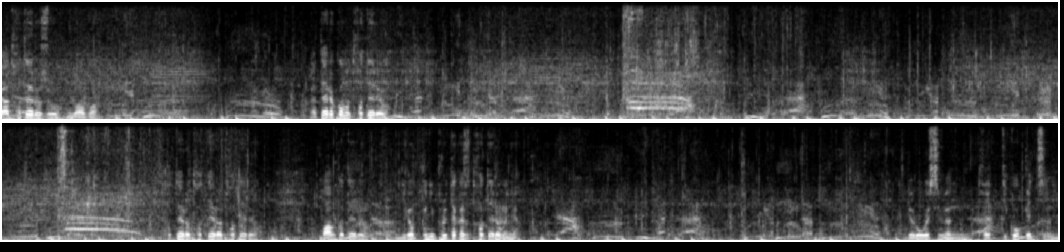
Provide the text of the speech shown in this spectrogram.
야, 더 때려줘. 일로 와봐. 야, 때릴 거면 더 때려. 더 때려, 더 때려, 더 때려. 마음껏 때려. 네가 분이 풀 때까지 더 때려 그냥. 이러고 있으면 더 띠껍겠지?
